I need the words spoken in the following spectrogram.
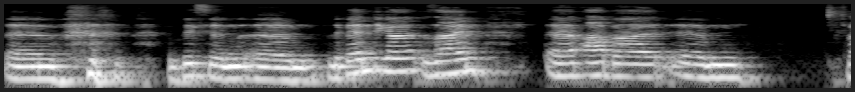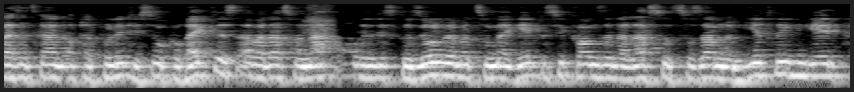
äh, ein bisschen äh, lebendiger sein. Äh, aber ähm, ich weiß jetzt gar nicht, ob das politisch so korrekt ist, aber dass wir nach den Diskussionen, wenn wir zum Ergebnis gekommen sind, dann lasst uns zusammen ein Bier trinken gehen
